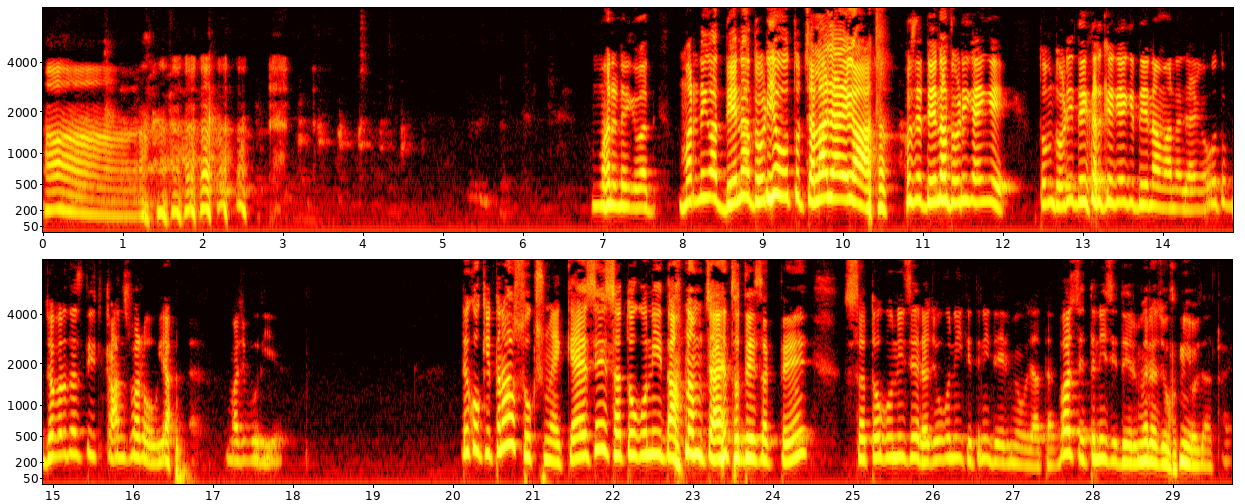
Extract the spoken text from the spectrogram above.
हाँ। मरने के बाद मरने के देना थोड़ी है, वो तो चला जाएगा। उसे देना थोड़ी कहेंगे। तुम थोड़ी दे करके गए कि देना माना जाएगा। वो तो ज़बरदस्ती ट्रांसफ़र हो गया। मजबूरी है। देखो, कितना सूक्ष्म है। कैसे सतोगुनी दान हम चाहे तो दे सकते हैं। सतोगुनी से रजोगुनी कितनी देर में हो जाता है? बस इतनी सी देर में रजोगुनी हो जाता है।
